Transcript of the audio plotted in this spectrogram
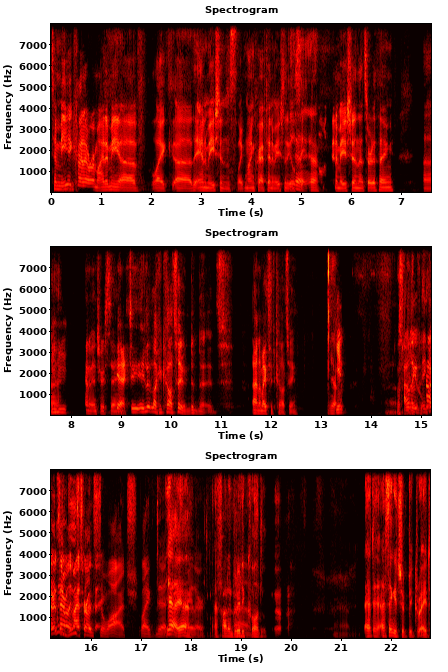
to me it kind of reminded me of like uh the animations like minecraft animations you'll Yeah, see yeah. animation that sort of thing uh Mhm. Kind of interesting Yeah, it, it looked like a cartoon, didn't it? It's animated cartoon. Yep. It I don't really think It it's cool. not- gave it's me not really my sort goosebumps to watch, like the Yeah, that yeah. trailer. I found it really Um, cool. I, I think it should be great.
